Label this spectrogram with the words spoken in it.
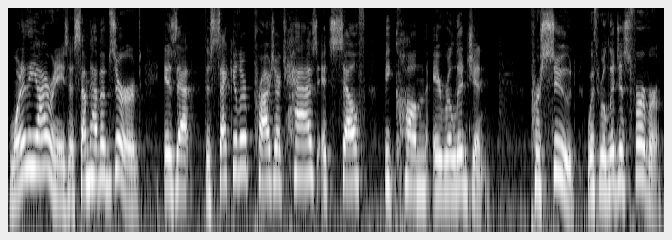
one of the ironies, as some have observed, is that the secular project has itself become a religion, pursued with religious fervor,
